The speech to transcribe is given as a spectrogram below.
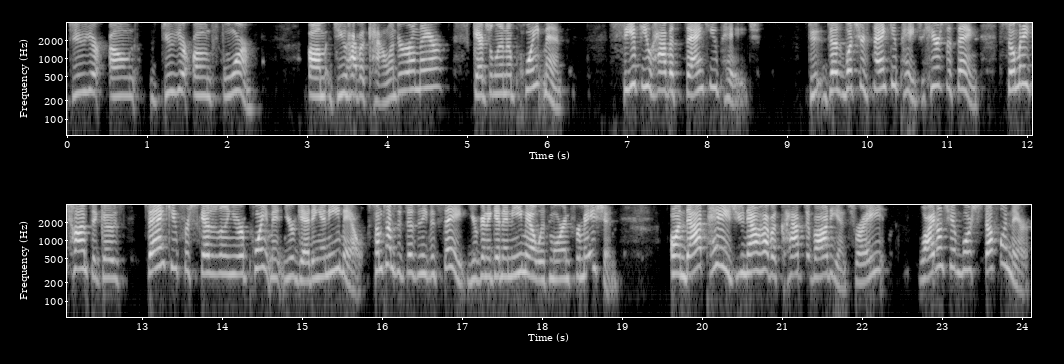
do your own do your own form um do you have a calendar on there schedule an appointment see if you have a thank you page do, what's your thank you page? Here's the thing. So many times it goes thank you for scheduling your appointment. You're getting an email. Sometimes it doesn't even say you're going to get an email with more information. On that page you now have a captive audience right? Why don't you have more stuff on there?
